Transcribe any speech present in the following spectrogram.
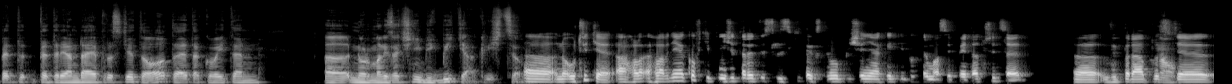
Petr, Petr Janda je prostě to, to je takový ten uh, normalizační big beaták, víš co? uh, no určitě. A hla, hlavně jako vtipný, že tady ty slizký texty mu píše nějaký typ, kterým asi 35. Uh, vypadá prostě, no.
